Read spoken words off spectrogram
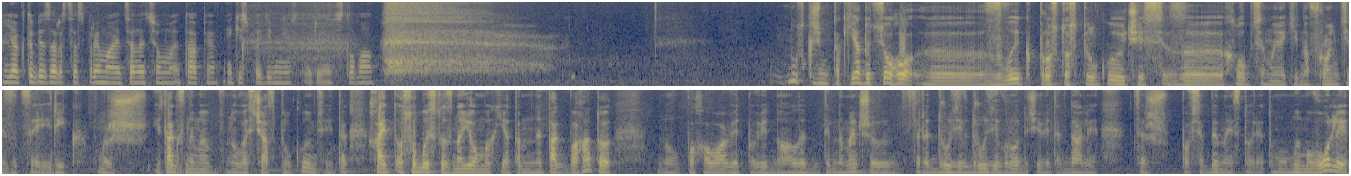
Як тобі зараз це сприймається на цьому етапі? Якісь подібні історії, слова? Ну, скажімо так, я до цього е, звик, просто спілкуючись з хлопцями, які на фронті за цей рік. Ми ж і так з ними ну, весь час спілкуємося. І так, Хай особисто знайомих я там не так багато ну, поховав, відповідно, але тим не менше серед друзів, друзів, родичів і так далі. Це ж повсякденна історія. Тому мимоволі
